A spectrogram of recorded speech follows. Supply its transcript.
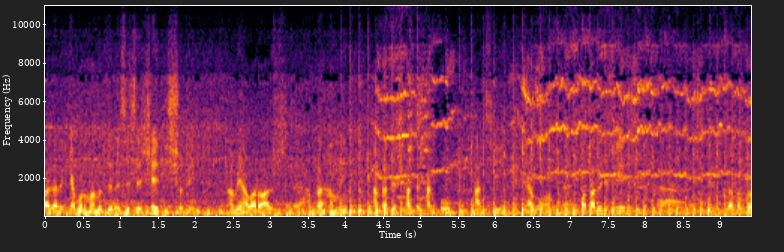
বাজারে কেমন মানুষজন এসেছে সেই দৃশ্যটি। আমি আবারও আপনার, আমি আপনাদের সাথে থাকব, আছি এবং কথা দিচ্ছি যতক্ষণ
